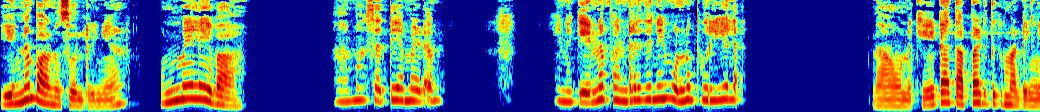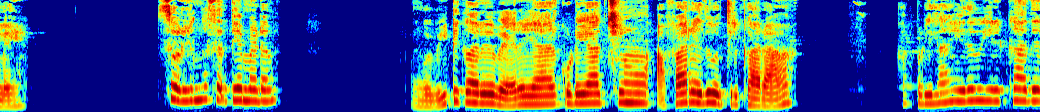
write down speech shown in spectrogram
என்ன பானு சொல்றீங்க? உண்மையிலேவா ஆமாம் ஆமா சத்யா மேடம். எனக்கு என்ன பண்றதுன்னே ஒன்றும் புரியல. நான் உன்னை கேட்டா தப்பா எடுத்துக்க மாட்டீங்களே. சொல்லுங்க சத்யா மேடம். உங்க வீட்டுக்காரு வேற யார் கூடயாச்சும் அஃபார் எதுவும் வச்சிருக்காரா? அப்படிலாம் எதுவும் இருக்காது.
